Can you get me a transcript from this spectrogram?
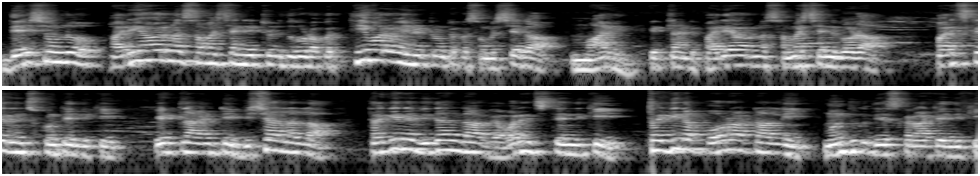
దేశంలో పర్యావరణ సమస్య అనేటువంటిది కూడా ఒక తీవ్రమైనటువంటి ఒక సమస్యగా మారింది. ఇట్లాంటి పర్యావరణ సమస్యని కూడా పరిష్కరించుకునేందుకు ఇట్లాంటి విషయాలల్లో తగిన విధంగా వ్యవహరించేందుకు తగిన పోరాటాల్ని ముందుకు తీసుకురాటేందుకు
